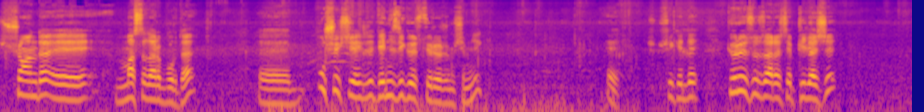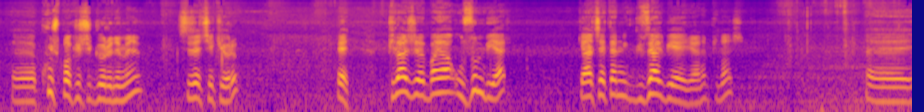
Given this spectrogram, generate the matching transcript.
şu anda e, masalar burada. E, bu şekilde denizi gösteriyorum şimdi. Evet şu şekilde görüyorsunuz arkadaşlar plajı. E, kuş bakışı görünümünü size çekiyorum. Evet plaj bayağı uzun bir yer. Gerçekten güzel bir yer yani plaj. E,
